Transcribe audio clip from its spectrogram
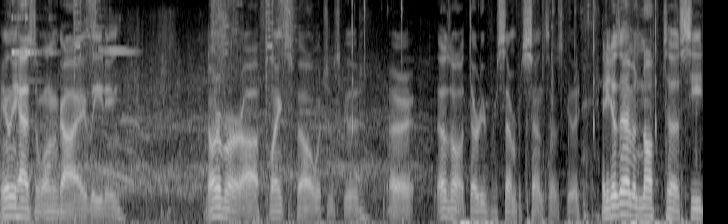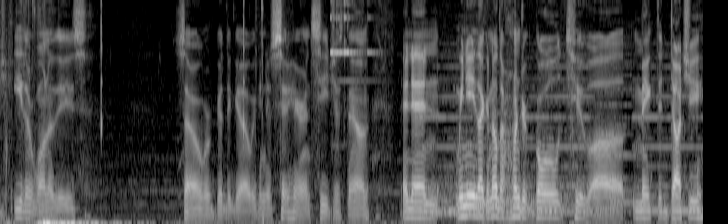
He only has the one guy leading. None of our uh, flanks fell, which is good. Alright. That was all 37%, so that's good. And he doesn't have enough to siege either one of these. So we're good to go. We can just sit here and siege this down. And then we need like another 100 gold to uh, make the duchy.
